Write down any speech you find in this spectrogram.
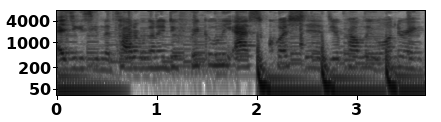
as you can see in the title, we're gonna do frequently asked questions. You're probably wondering,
